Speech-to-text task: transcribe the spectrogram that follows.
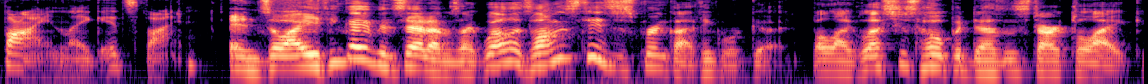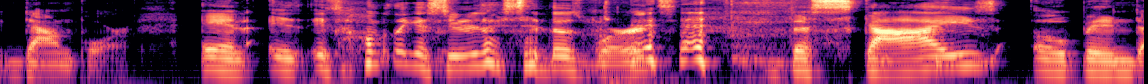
fine. Like it's fine. And so I think I even said I was like, well, as long as it stays a sprinkle, I think we're good. But like, let's just hope it doesn't start to like downpour. And it's almost like as soon as I said those words, the skies opened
